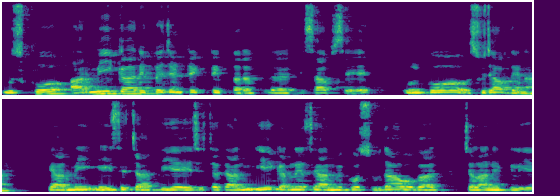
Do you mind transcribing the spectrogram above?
उसको आर्मी का रिप्रेजेंटेटिव तरफ़ हिसाब से उनको सुझाव देना है कि आर्मी ऐसे चाहती है ऐसे चाहती है, आर्मी ये करने से आर्मी को सुविधा होगा चलाने के लिए।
